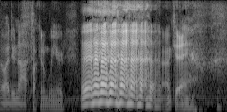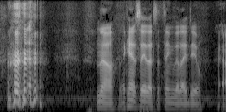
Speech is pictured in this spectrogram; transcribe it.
no, I do not. fucking weird. no, I can't say that's a thing that I do. Yeah,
